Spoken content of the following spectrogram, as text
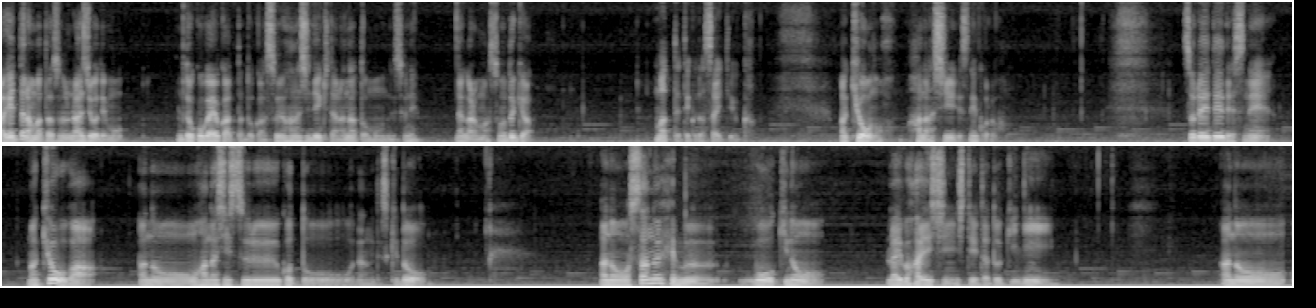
上げたらまたそのラジオでもどこが良かったとかそういう話できたらなと思うんですよね。だからまあその時は待っててくださいというか、まあ、今日の話ですねこれは。それでですね、まあ、今日はあのお話しすることなんですけどあのスタンド FM を昨日ライブ配信していた時にあの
